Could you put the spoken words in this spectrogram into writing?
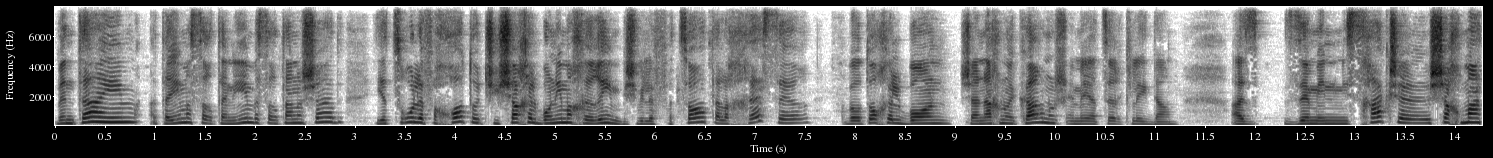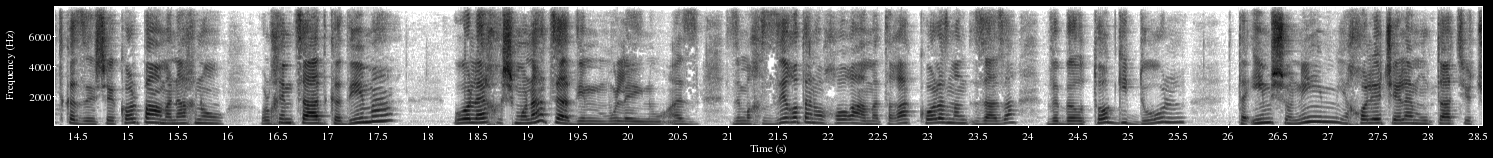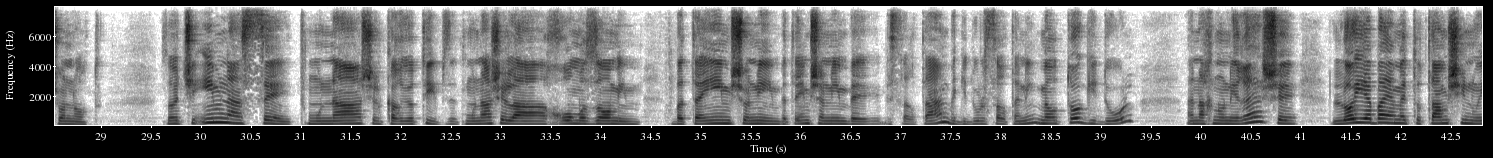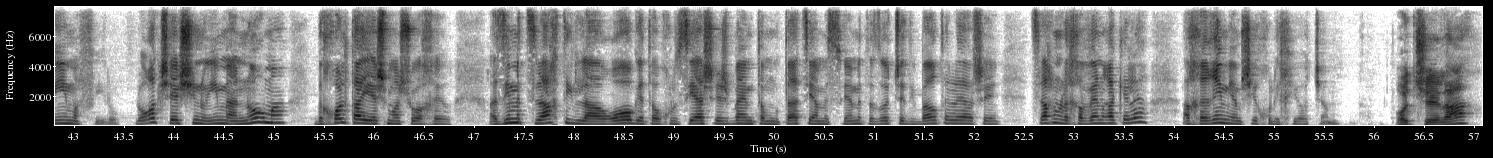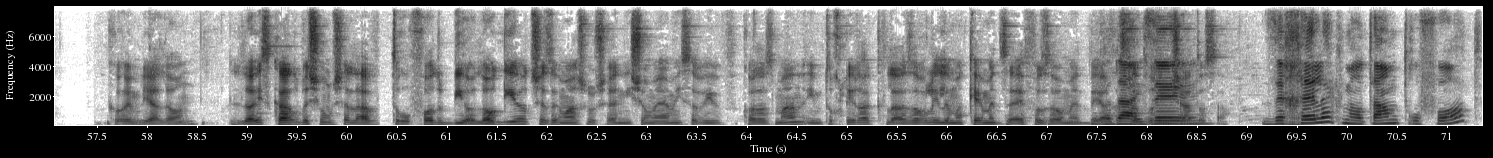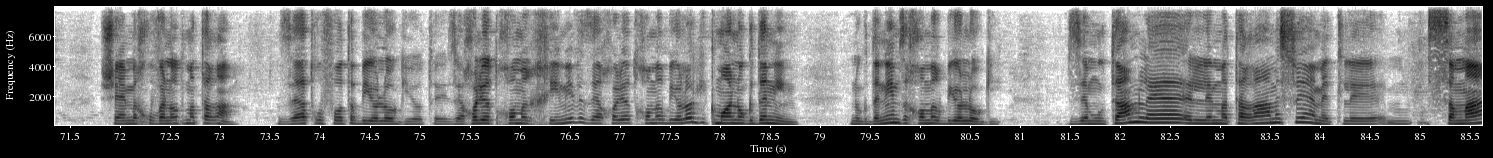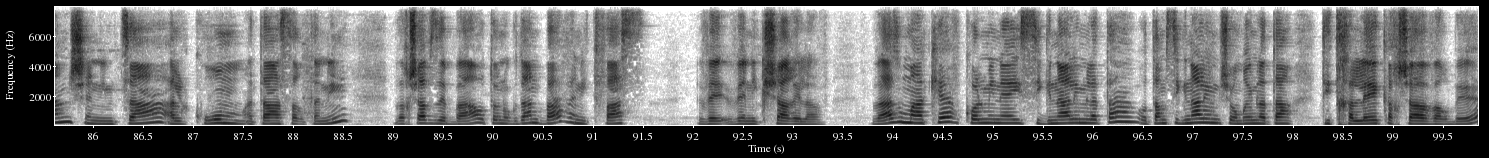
בינתיים התאים הסרטניים בסרטן השד יצרו לפחות עוד שישה חלבונים אחרים בשביל לפצות על החסר באותו חלבון שאנחנו הכרנו שמייצר כלי דם. אז זה מין משחק שחמט כזה, שכל פעם אנחנו הולכים צעד קדימה, הוא הולך שמונה צעדים מולנו, אז זה מחזיר אותנו אחורה, המטרה כל הזמן זזה, ובאותו גידול, תאים שונים, יכול להיות שיהיה להם מוטציות שונות. זאת אומרת שאם נעשה תמונה של קריוטיפ, זו תמונה של הכרומוזומים בתאים שונים, בתאים שונים בסרטן, בגידול סרטני, מאותו גידול, אנחנו נראה שלא יהיה בהם את אותם שינויים אפילו. לא רק שיש שינויים מהנורמה, בכל תא יש משהו אחר. אז אם הצלחתי להרוג את האוכלוסייה שיש בהם את המוטציה המסוימת הזאת שדיברת עליה, שהצלחנו לכוון רק אליה, אחרים ימשיכו לחיות שם. עוד שאלה? קוראים לי אלון. לא הזכרת בשום שלב תרופות ביולוגיות, שזה משהו שאני שומע מסביב כל הזמן. אם תוכלי רק לעזור לי למקם את זה, איפה זה עומד ביחס לדברים זה, שאת עושה. זה חלק מאותן תרופות שהן מכוונות מטרה. זה התרופות הביולוגיות. זה יכול להיות חומר כימי וזה יכול להיות חומר ביולוגי כמו הנוגדנים. נוגדנים זה חומר ביולוגי. זה מותאם למטרה מסוימת, לסמן שנמצא על קרום התא הסרטני, ועכשיו זה בא, אותו נוגדן בא ונתפס ו- ונקשר אליו. ואז הוא מעכב כל מיני סיגנלים לתא, אותם סיגנלים שאומרים לתא, תתחלק עכשיו הרבה, אה,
